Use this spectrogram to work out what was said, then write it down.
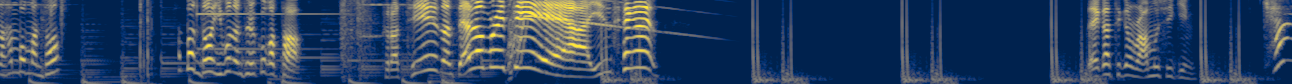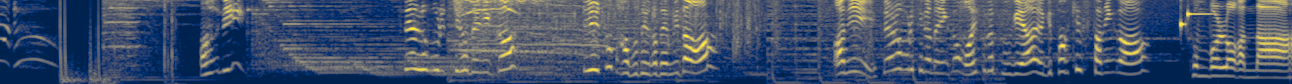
하지만 한 번만 더? 한 번 더? 이번엔 될 것 같아. 그렇지, 넌 셀러브리티! 인생은! 내가 지금 라무식임. 캬! 아니, 셀러브리티가 되니까 1차 다부제가 됩니다. 아니, 셀러브리티가 되니까 와이프가 두 개야? 여기 파키스탄인가? 돈 벌러 간다.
